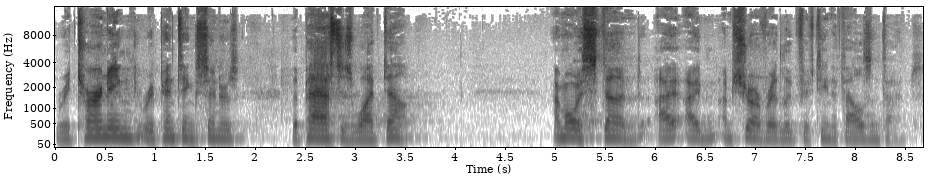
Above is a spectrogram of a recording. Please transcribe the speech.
returning, repenting sinners, the past is wiped out. I'm always stunned. I, am sure I've read Luke 15 a thousand times.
